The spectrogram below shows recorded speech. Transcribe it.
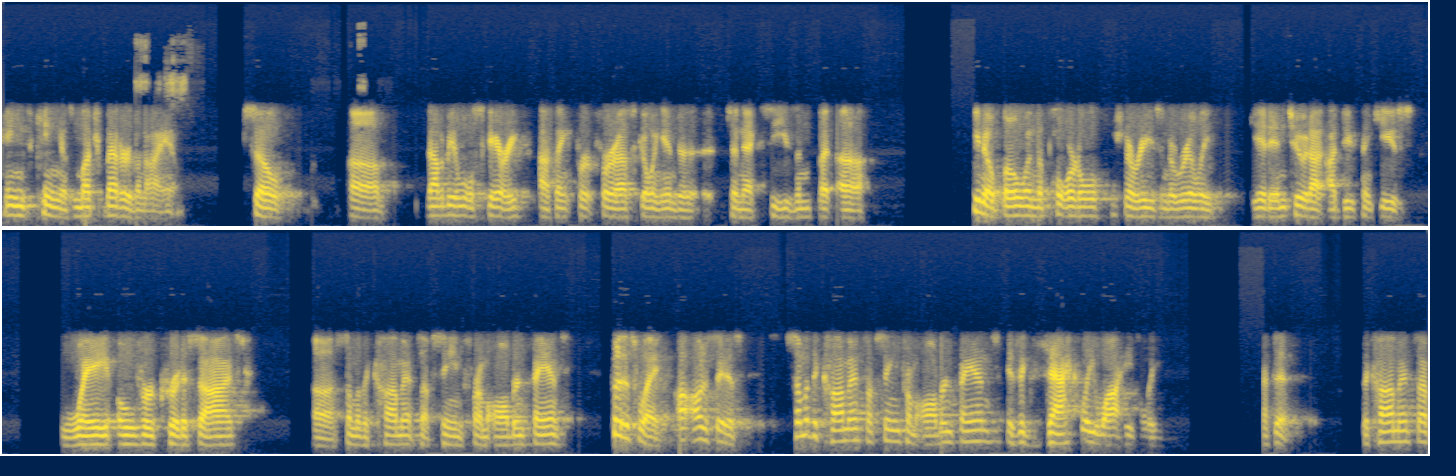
Haynes King is much better than I am. So uh, that'll be a little scary, I think, for for us going into to next season. But uh, you know, Bo in the portal, there's no reason to really get into it. I, I do think he's way over criticized. Uh, some of the comments I've seen from Auburn fans. Put it this way, I'll, I'll just say this: some of the comments I've seen from Auburn fans is exactly why he's leaving. That's it. The comments I've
